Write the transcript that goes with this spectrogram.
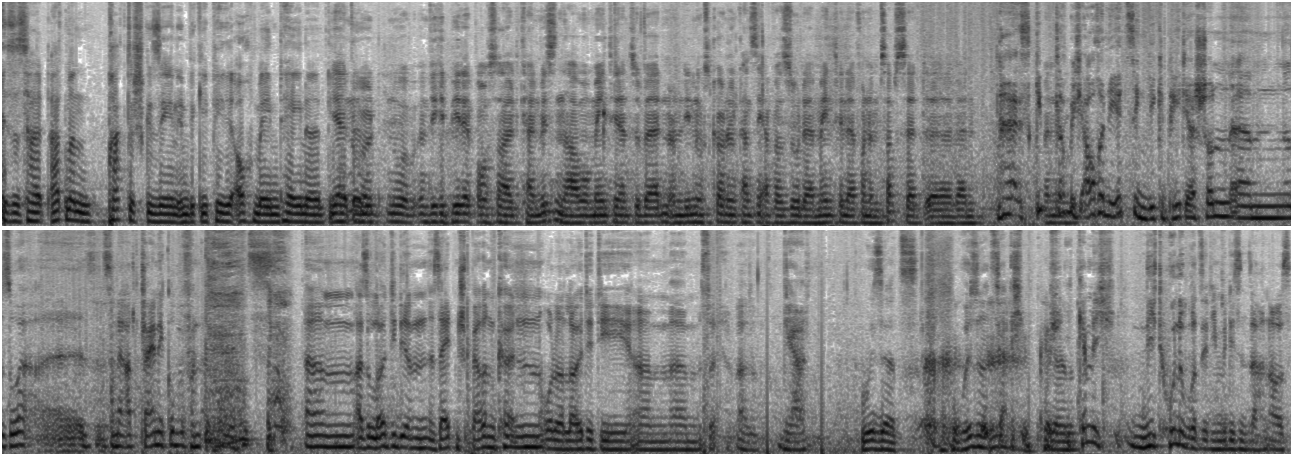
Es ist halt, hat man praktisch gesehen in Wikipedia auch Maintainer, die Ja, halt nur, nur in Wikipedia brauchst du halt kein Wissen haben, um Maintainer zu werden und in Linux-Kernel kannst du nicht einfach so der Maintainer von einem Subset äh, werden. Ja, Es gibt, glaube ich, auch in der jetzigen Wikipedia schon ähm, so, äh, so eine Art kleine Gruppe von Admins. ähm, also Leute, die dann Seiten sperren können oder Leute, die ähm, ähm, so, also, ja, Wizards. Wizards, ja, ich, ich, ich kenne mich nicht hundertprozentig mit diesen Sachen aus.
